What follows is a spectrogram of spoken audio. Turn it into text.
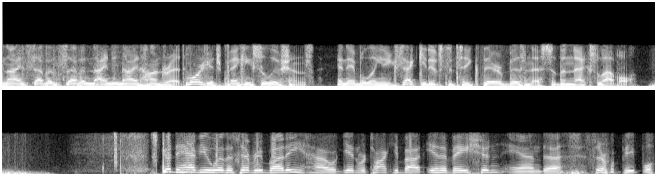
512-977-9900. Mortgage Banking Solutions, enabling executives to take their business to the next level. It's good to have you with us, everybody. Uh, again, we're talking about innovation, and uh, several people.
